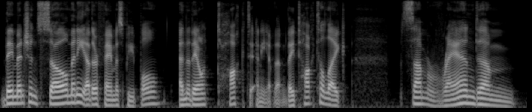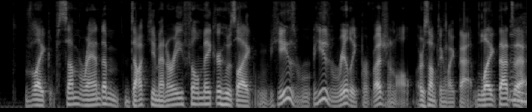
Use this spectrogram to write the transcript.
they mentioned so many other famous people, and then they don't talk to any of them. They talk to like some random like some random documentary filmmaker who's like he's he's really professional or something like that. Like that's it.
